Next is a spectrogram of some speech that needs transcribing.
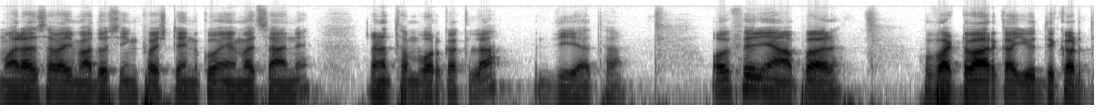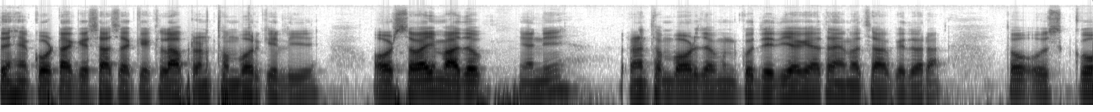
महाराजा सवाई माधो सिंह फ़र्स्ट इनको, अहमद शाह ने रणथम्बोर का किला दिया था। और फिर यहाँ पर वटवार का युद्ध करते हैं कोटा के शासक के खिलाफ रणथम्बोर के लिए। और सवाई माधव, यानी रणथम्बोर जब उनको दे दिया गया था अहमद साहब के द्वारा तो उसको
